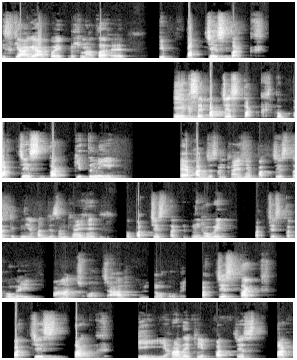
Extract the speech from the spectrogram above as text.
इसके आगे आपको एक प्रश्न आता है कि 25 तक एक से पच्चीस तक। तो पच्चीस तक कितनी अभाज्य संख्याएँ हैं? पच्चीस तक कितनी अभाज्य संख्याएँ हैं? तो पच्चीस तक कितनी हो गई? पच्चीस तक हो गई, पाँच और चार नौ हो गई। पच्चीस तक पच्चीस तक की, यहाँ देखिए, पच्चीस तक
